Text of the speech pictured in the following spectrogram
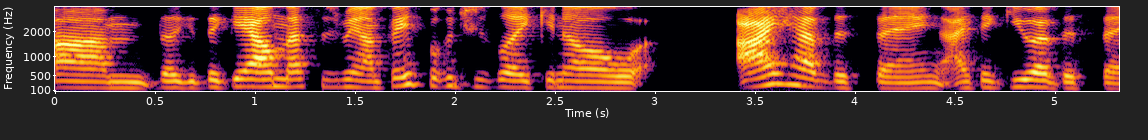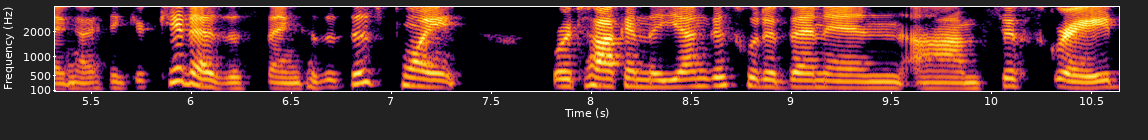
um the the gal messaged me on Facebook, and she's like, you know, I have this thing. I think you have this thing. I think your kid has this thing. Because at this point, we're talking the youngest would have been in um, sixth grade,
